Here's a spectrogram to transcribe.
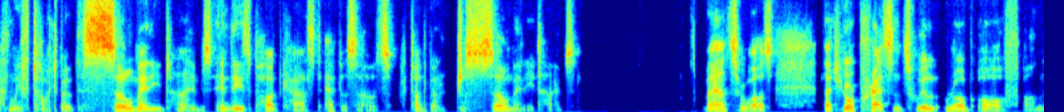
and we've talked about this so many times in these podcast episodes. We've talked about it just so many times. My answer was that your presence will rub off on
